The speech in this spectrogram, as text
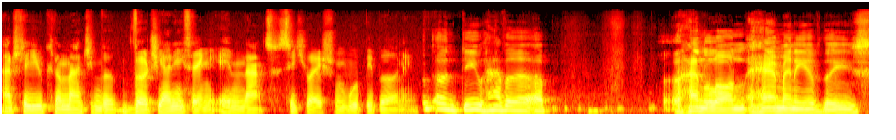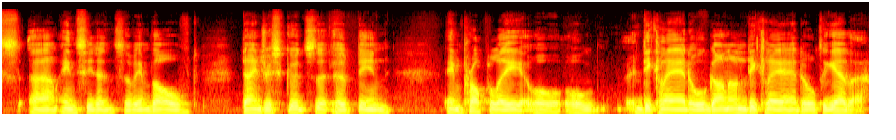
actually, you can imagine that virtually anything in that situation would be burning. And do you have a, a, a handle on how many of these uh, incidents have involved dangerous goods that have been improperly or, or declared or gone undeclared altogether?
